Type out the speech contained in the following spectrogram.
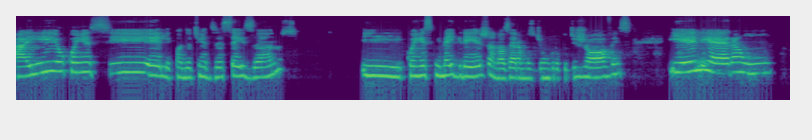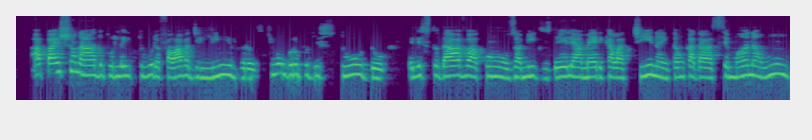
Aí eu conheci ele quando eu tinha 16 anos e conheci na igreja, nós éramos de um grupo de jovens, e ele era um apaixonado por leitura, falava de livros, tinha um grupo de estudo, ele estudava com os amigos dele a América Latina, então cada semana um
